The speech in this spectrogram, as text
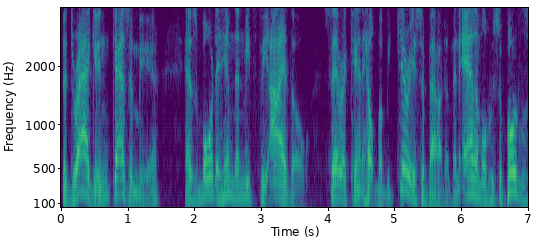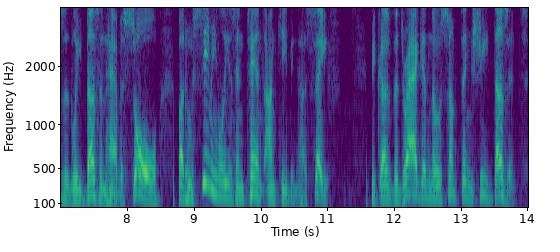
The dragon, Kazimir, has more to him than meets the eye, though. Sarah can't help but be curious about him, an animal who supposedly doesn't have a soul, but who seemingly is intent on keeping her safe. Because the dragon knows something she doesn't.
